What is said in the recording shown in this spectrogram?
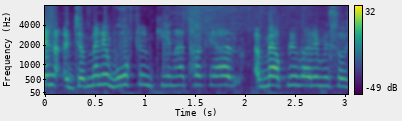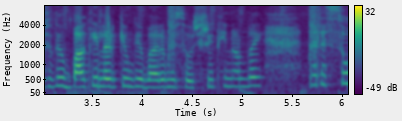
एंड जब मैंने वो फ़िल्म की ना था कि यार मैं अपने बारे में सोच रही थी बाकी लड़कियों के बारे में सोच रही थी ना like that is so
